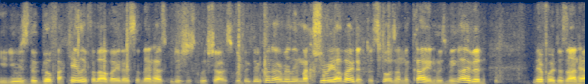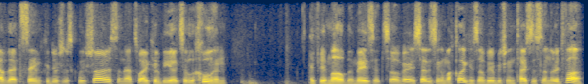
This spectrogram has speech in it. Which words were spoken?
you use the guf akeli for the avodah, so that has kedushas klishas. But the kuna really machshuri avodah just goes on the kain who's being avid, therefore it does not have that same kedushas klishas, and that's why it could be yotze lechulin if you're mal b'mezit. So very satisfying machlekes over here between Taisus and the Ritva.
